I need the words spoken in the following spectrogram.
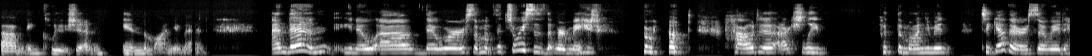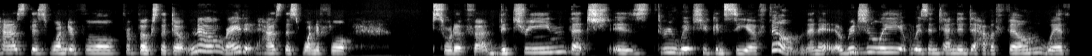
um, inclusion in the monument. And then, you know, uh, there were some of the choices that were made around how to actually put the monument together. So it has this wonderful, for folks that don't know, right? It has this wonderful sort of uh, vitrine that is through which you can see a film. And it, originally, it was intended to have a film with,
